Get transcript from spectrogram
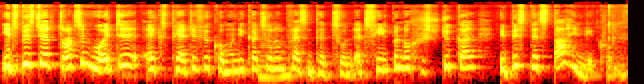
jetzt bist du ja trotzdem heute Experte für Kommunikation mhm. und Präsentation. Jetzt fehlt mir noch ein Stück, wie bist du jetzt dahin gekommen?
